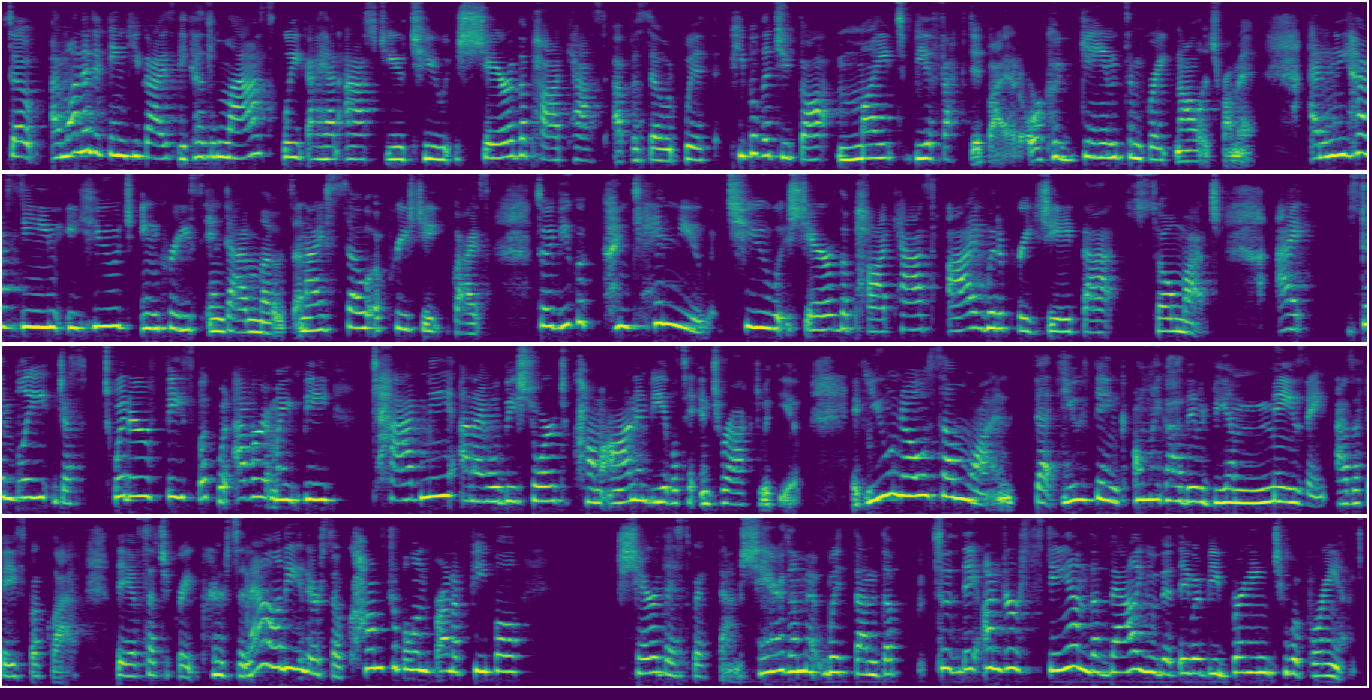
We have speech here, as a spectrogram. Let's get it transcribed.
So, I wanted to thank you guys because last week I had asked you to share the podcast episode with people that you thought might be affected by it or could gain some great knowledge from it. And we have seen a huge increase in downloads, and I so appreciate you guys. So, if you could continue to share the podcast, I would appreciate that so much. I simply just Twitter, Facebook, whatever it might be, tag me and I will be sure to come on and be able to interact with you. If you know someone that you think, oh my God, they would be amazing as a Facebook Live, they have such a great personality, they're so comfortable in front of people. Share this with them. Share them with them the, so they understand the value that they would be bringing to a brand.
